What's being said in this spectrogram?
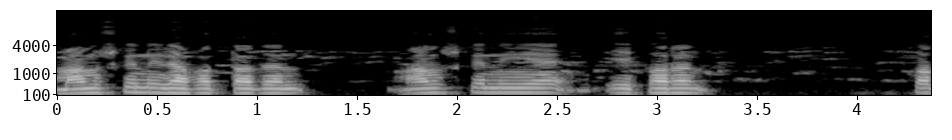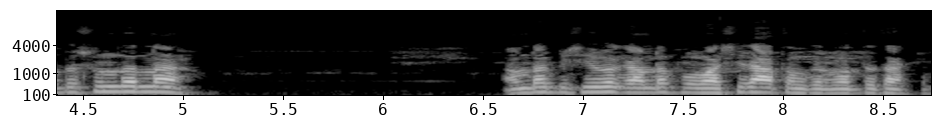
মানুষকে নিরাপত্তা দেন, মানুষকে নিয়ে এ করেন। কত সুন্দর না? আমরা বেশিরভাগ আমরা প্রবাসীরা আতঙ্কের মধ্যে থাকি।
